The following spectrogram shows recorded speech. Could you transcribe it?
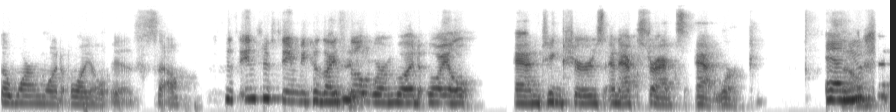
the wormwood oil is. So It's interesting because I hmm. sell wormwood oil and tinctures and extracts at work. And you So- should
